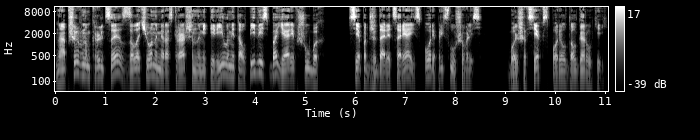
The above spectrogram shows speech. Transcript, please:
На обширном крыльце с золочеными раскрашенными перилами толпились бояре в шубах. Все поджидали царя и споря прислушивались. Больше всех спорил Долгорукий.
